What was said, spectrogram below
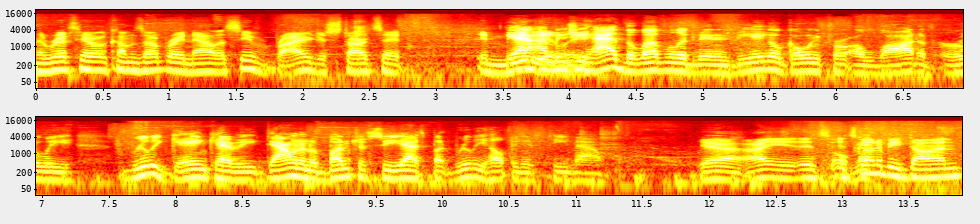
the Rift Herald comes up right now. Let's see if Briar just starts it immediately. Yeah, I mean, she had the level advantage. Viego going for a lot of early, really gank heavy, down in a bunch of CS, but really helping his team out. Yeah, I, it's Oh, it's going to be done.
